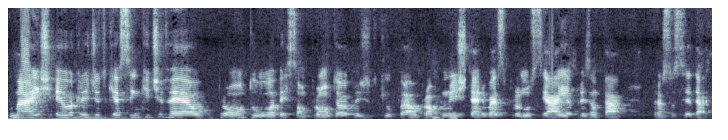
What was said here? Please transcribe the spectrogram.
Mas eu acredito que assim que tiver pronto, uma versão pronta, eu acredito que o, o próprio. Ministério vai se pronunciar e apresentar para a sociedade.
